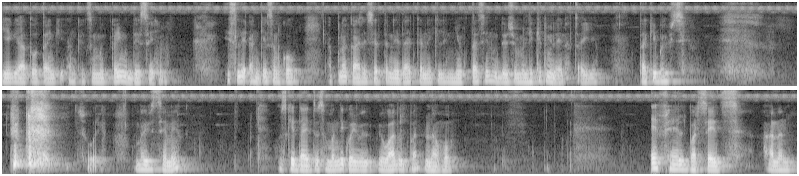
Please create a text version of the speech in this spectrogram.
ये ज्ञात होता है कि अंकेक्षण में कई उद्देश्य हैं। इसलिए अंकेक्षण को अपना कार्य क्षेत्र निर्धारित करने के लिए नियुक्तासीन उद्देश्यों में लिखित में लेना चाहिए, ताकि भविष्य सॉरी भविष्य में उसके दायित्व संबंधी कोई विवाद उत्पन्न न हो। एफ़ एल वर्सेज आनंद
